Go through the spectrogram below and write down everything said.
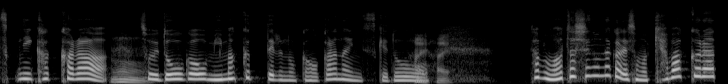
末にかからうん。そういう動画を見まくってるのかわからないんですけど、はいはい。多分私の中でそのキャバクラ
